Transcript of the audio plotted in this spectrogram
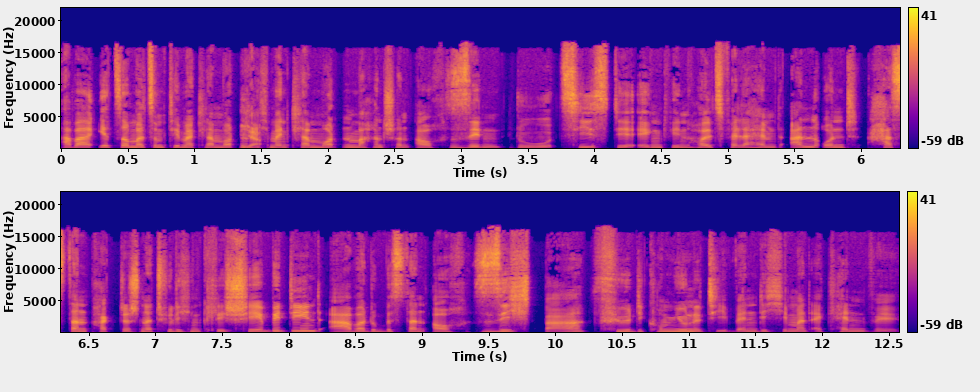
Aber jetzt nochmal zum Thema Klamotten. Ja. Ich meine, Klamotten machen schon auch Sinn. Du ziehst dir irgendwie ein Holzfällerhemd an und hast dann praktisch natürlich ein Klischee bedient, aber du bist dann auch sichtbar für die Community, wenn dich jemand erkennen will.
